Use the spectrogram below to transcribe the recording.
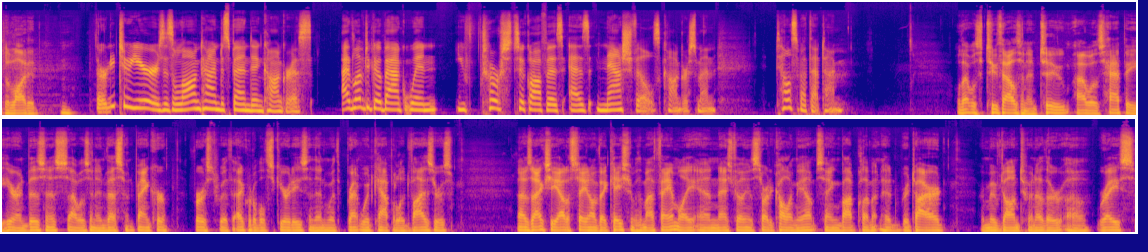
Delighted. 32 years is a long time to spend in Congress. I'd love to go back when you first took office as Nashville's congressman. Tell us about that time. Well, that was 2002. I was happy here in business. I was an investment banker, first with Equitable Securities and then with Brentwood Capital Advisors. I was actually out of state on vacation with my family, and Nashvilleians started calling me up saying Bob Clement had retired or moved on to another uh, race,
